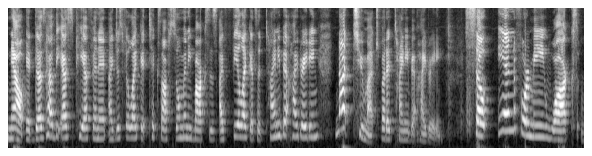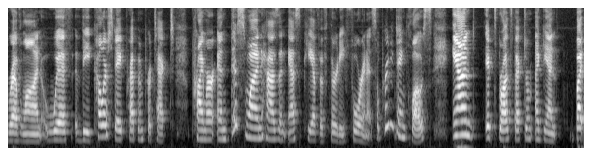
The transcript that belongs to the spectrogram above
Now, it does have the SPF in it. I just feel like it ticks off so many boxes. I feel like it's a tiny bit hydrating, not too much, but a tiny bit hydrating. So in for me walks Revlon with the Color Stay Prep and Protect primer and this one has an SPF of 34 in it so pretty dang close and it's broad spectrum again. But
